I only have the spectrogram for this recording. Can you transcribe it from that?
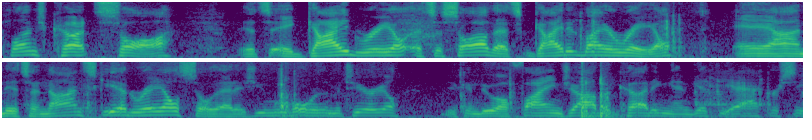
plunge cut saw. It's a guide rail, it's a saw that's guided by a rail and it's a non-skid rail so that as you move over the material, you can do a fine job of cutting and get the accuracy,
